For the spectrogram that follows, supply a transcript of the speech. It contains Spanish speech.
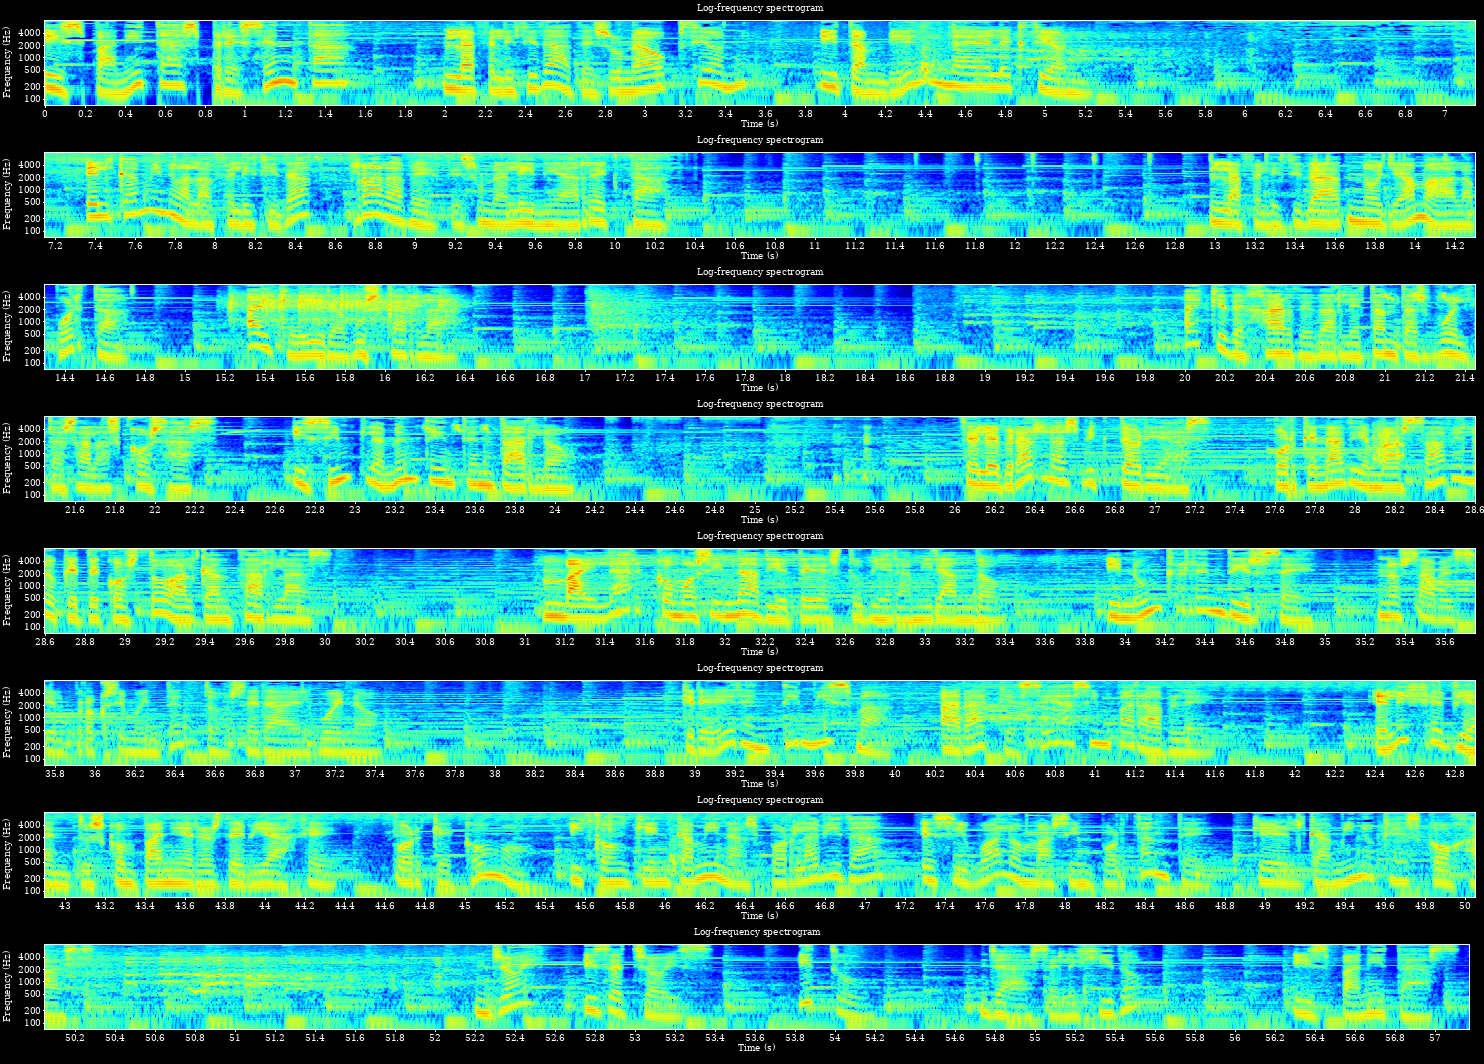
Hispanitas presenta La felicidad es una opción y también una elección. El camino a la felicidad rara vez es una línea recta. La felicidad no llama a la puerta. Hay que ir a buscarla. Hay que dejar de darle tantas vueltas a las cosas y simplemente intentarlo. Celebrar las victorias, porque nadie más sabe lo que te costó alcanzarlas. Bailar como si nadie te estuviera mirando. Y nunca rendirse. No sabes si el próximo intento será el bueno. Creer en ti misma hará que seas imparable. Elige bien tus compañeros de viaje, porque cómo y con quién caminas por la vida es igual o más importante que el camino que escojas. Joy is a choice. ¿Y tú? ¿Ya has elegido? Hispanitas.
